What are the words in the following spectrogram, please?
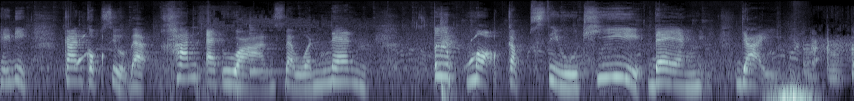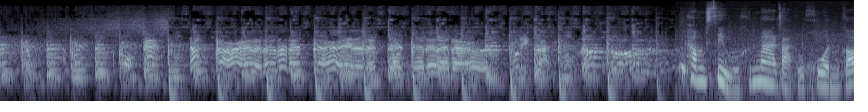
เทคนิคการกบสิวแบบขั้นแอดวานซ์แบบว่าแน่น ตึบเหมาะกับสิวที่แดงใหญ่ ทำสิวขึ้นมาจากทุกคนก็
